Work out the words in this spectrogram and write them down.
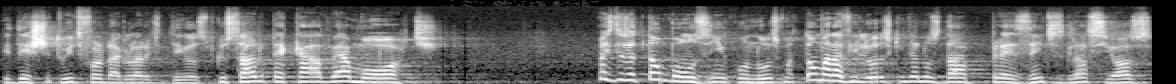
E destituídos foram da glória de Deus. Porque o salário do pecado é a morte. Mas Deus é tão bonzinho conosco, mas tão maravilhoso que ainda nos dá presentes graciosos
